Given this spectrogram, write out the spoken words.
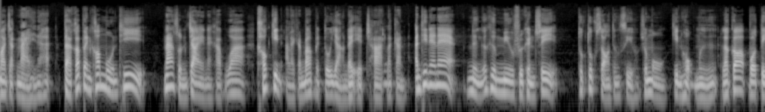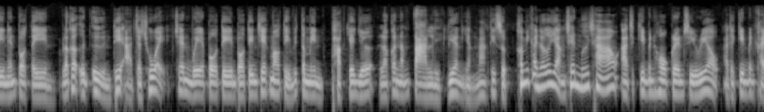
มาจากไหนนะฮะแต่ก็เป็นข้อมูลที่น่าสนใจนะครับว่าเขากินอะไรกันบ้างเป็นตัวอย่าง diet chart ละกัน อันที่แน่ๆหนึ่งก็คือ meal frequency ทุกๆ 2-4ชั่วโมง กิน 6 มื้อ แล้วก็โปรตีนเน้นโปรตีน แล้วก็อื่นๆ ที่อาจจะช่วย เช่น whey protein protein shake multivitamin ผักเยอะๆ แล้วก็น้ำตาลหลีกเลี่ยงอย่างมากที่สุด เขามีการยกตัวอย่างเช่นมื้อเช้า อาจจะกินเป็น whole grain cereal อาจจะกินเป็นไข่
